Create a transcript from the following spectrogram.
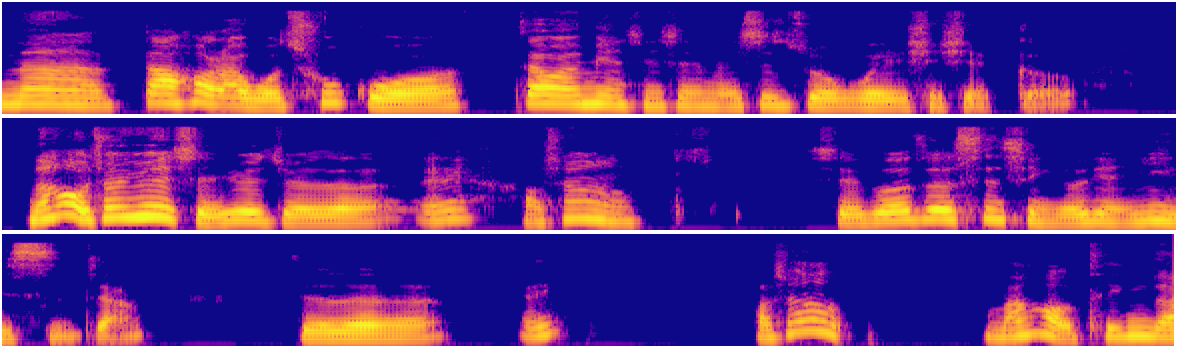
那到后来我出国，在外面闲闲没事做，我也写写歌，然后我就越写越觉得，哎，好像写歌这事情有点意思，这样觉得，哎，好像蛮好听的，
